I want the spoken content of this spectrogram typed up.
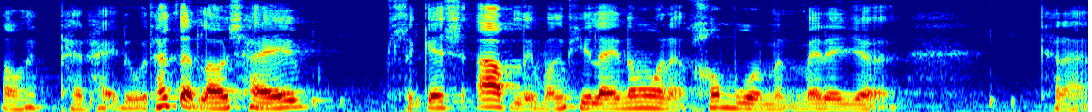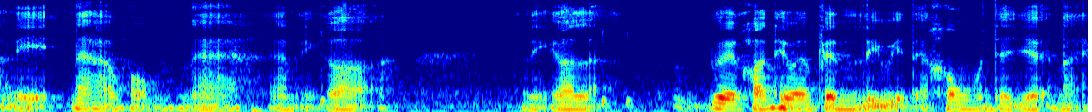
ลองถ่ายๆดู ถ้าเกิดเราใช้ SketchUp หรือบางที Rhino เนี่ยข้อมูลมันไม่ได้เยอะขนาดนี้นะครับผมนะอันนี้ก็อันนี้ก็ละด้วยความที่มันเป็น Revit แต่ข้อมูลจะเยอะหน่อย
